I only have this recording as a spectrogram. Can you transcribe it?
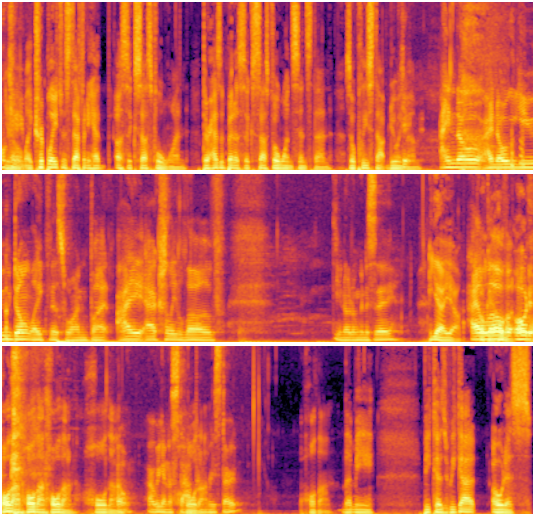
You okay, know, like Triple H and Stephanie had a successful one. There hasn't been a successful one since then. So please stop doing Okay. them. I know, I know you don't like this one, but I actually love. You know what I'm gonna say? Yeah, yeah. I Okay, love hold on. Otis. hold on, hold on, hold on, hold on. Oh, are we gonna stop Hold and on. restart? hold on. Let me because we got Otis.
